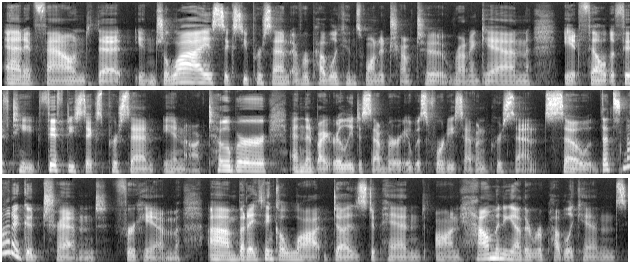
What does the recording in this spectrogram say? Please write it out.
and it found that in July, 60% of Republicans wanted Trump to run again. It fell to 50, 56% in October, and then by early December, it was 47%. So that's not a good trend for him. Um, but I think a lot does depend on how many other Republicans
